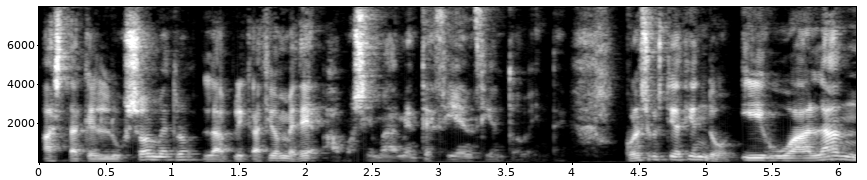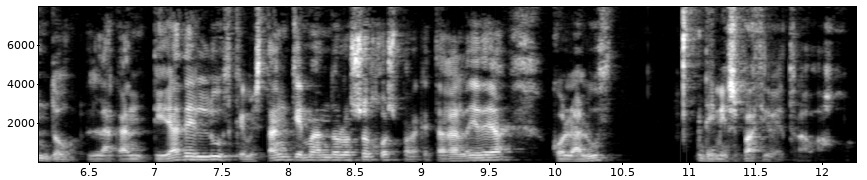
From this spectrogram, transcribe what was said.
hasta que el luxómetro, la aplicación me dé aproximadamente 100, 120. Con eso que estoy haciendo, igualando la cantidad de luz que me están quemando los ojos, para que te hagas la idea, con la luz de mi espacio de trabajo.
